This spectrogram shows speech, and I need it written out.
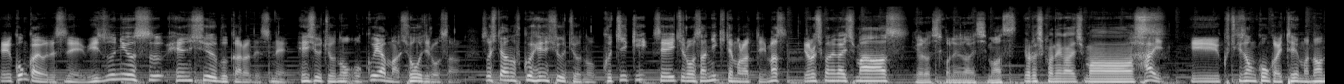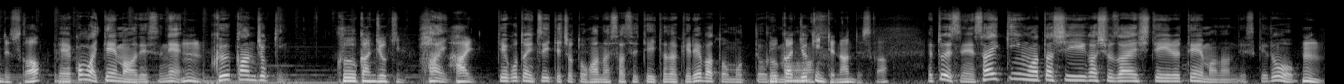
えー今回はですねウィズニュース編集部からですね編集長の奥山翔二郎さんそしてあの副編集長の朽木誠一郎さんに来てもらっています。よろしくお願いします。よろしくお願いします。よろしくお願いします。はい、えー、朽木さん今回テーマ何ですか？えー今回テーマはですね、うん。空間除菌。空間除菌。はい。っはい。ていうことについてちょっとお話しさせていただければと思っており空ます。間除菌って何ですか？えっとですね、最近私が取材しているテーマなんですけど、うん。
